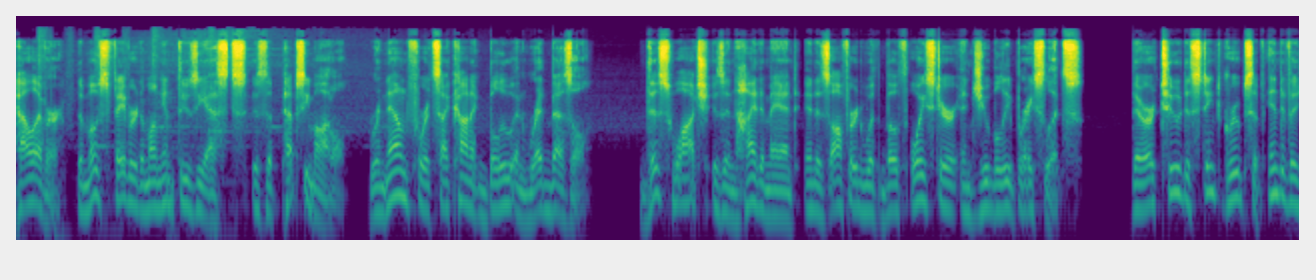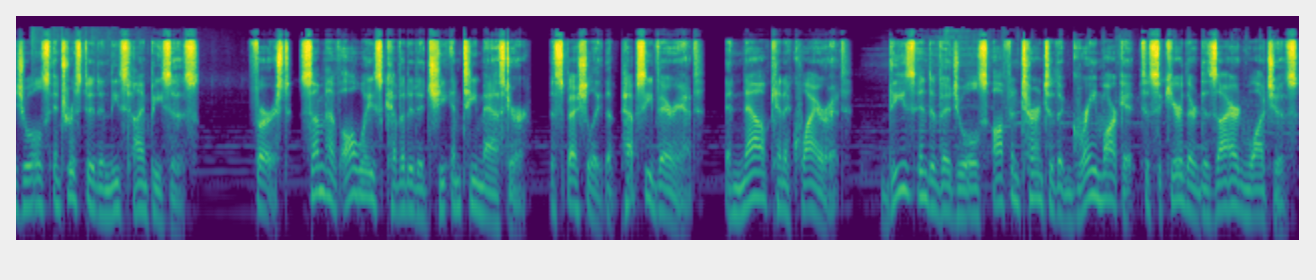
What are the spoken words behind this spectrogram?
However, the most favored among enthusiasts is the Pepsi model, renowned for its iconic blue and red bezel. This watch is in high demand and is offered with both Oyster and Jubilee bracelets. There are two distinct groups of individuals interested in these timepieces. First, some have always coveted a GMT Master, especially the Pepsi variant, and now can acquire it. These individuals often turn to the gray market to secure their desired watches.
